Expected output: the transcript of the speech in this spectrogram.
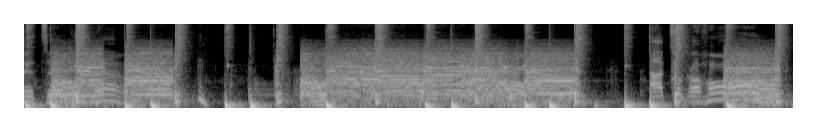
me now. I took her home.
